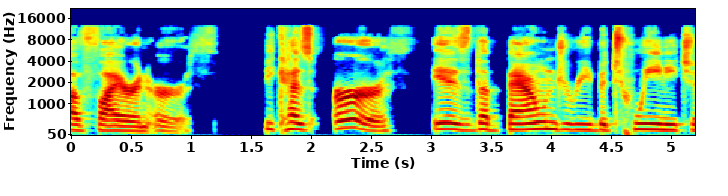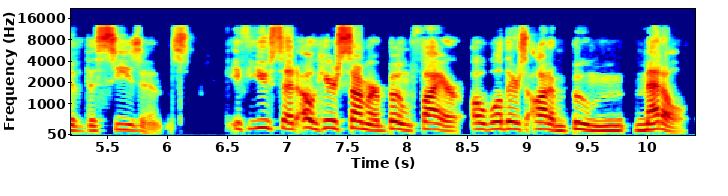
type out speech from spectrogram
of fire and earth because earth is the boundary between each of the seasons. If you said, oh, here's summer, boom, fire. Oh, well, there's autumn, boom, metal.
